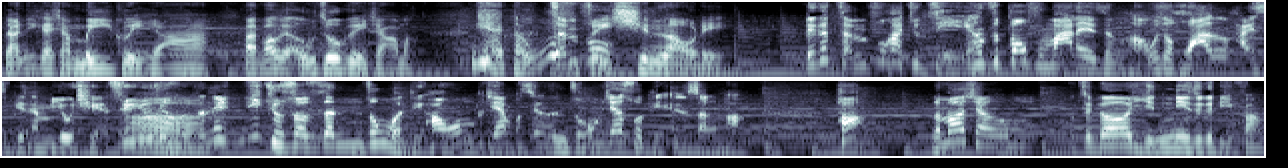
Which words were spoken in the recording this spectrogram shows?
那你看像美国呀，啊，包括欧洲国家嘛，你看都是最勤劳的。那个政府哈就这样子保护马来人哈，我说华人还是比他们有钱，所以有时候真的你就说人种问题。好，我们今天不说人种，我们今天说电商哈。好，那么像这个印尼这个地方。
